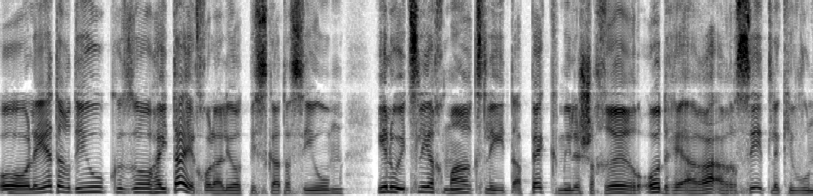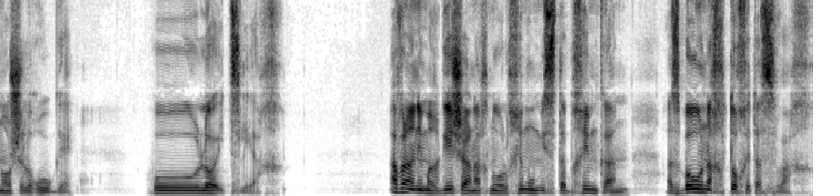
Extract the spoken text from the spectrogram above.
או ליתר דיוק, זו הייתה יכולה להיות פסקת הסיום, אילו הצליח מרקס להתאפק מלשחרר עוד הערה ארסית לכיוונו של רוגה. הוא לא הצליח. אבל אני מרגיש שאנחנו הולכים ומסתבכים כאן, אז בואו נחתוך את הסבך.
